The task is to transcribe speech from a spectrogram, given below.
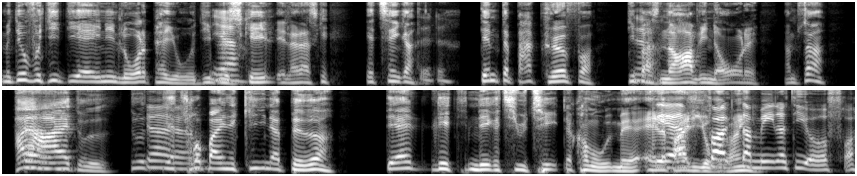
Men det er jo fordi, de er inde i en lorteperiode. De er blevet Ja. skilt, eller der skal... Jeg tænker, Det det. dem, der bare kører for, de er Ja. bare sådan, nå, vi når det. Jamen så, hej, Ja. hej, du ved. Du ved Ja, Jeg ja. tror bare, energien er bedre. Det er lidt negativitet, der kommer ud med alle Det bare er idioter, folk, der ikke? mener, de er ofre.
